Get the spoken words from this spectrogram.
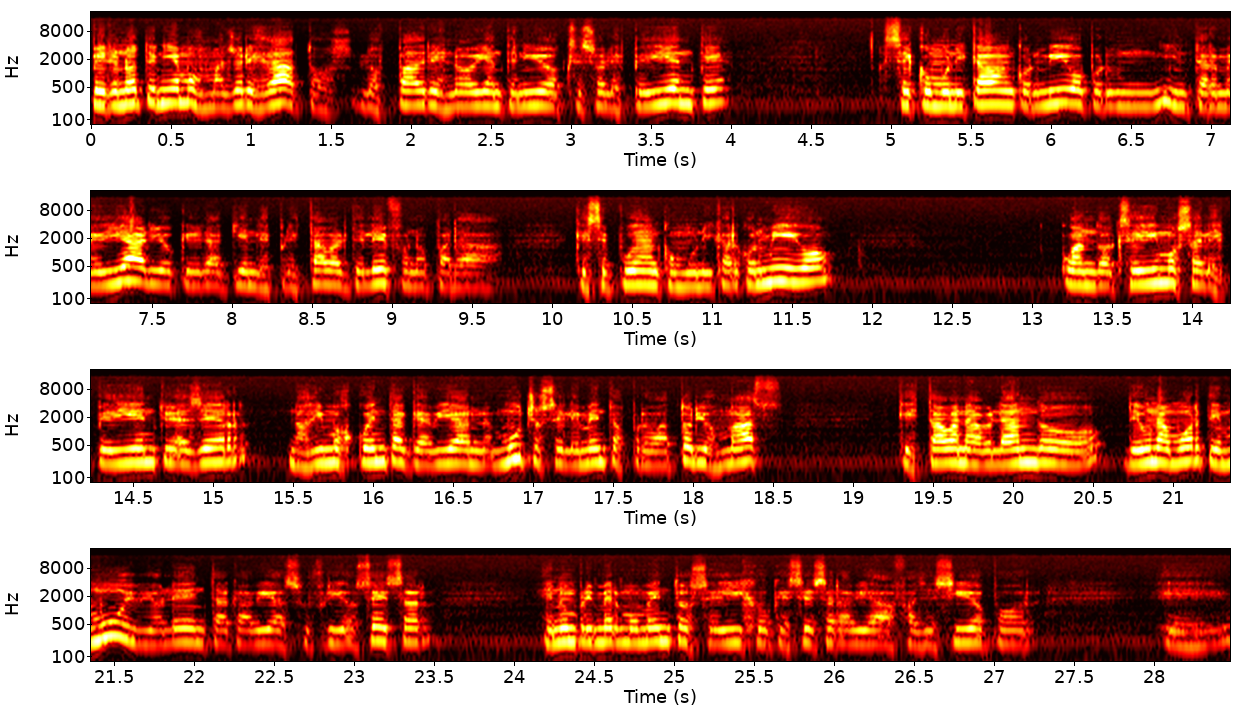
pero no teníamos mayores datos. Los padres no habían tenido acceso al expediente, se comunicaban conmigo por un intermediario que era quien les prestaba el teléfono para que se puedan comunicar conmigo. Cuando accedimos al expediente ayer nos dimos cuenta que habían muchos elementos probatorios más que estaban hablando de una muerte muy violenta que había sufrido César. En un primer momento se dijo que César había fallecido por eh,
